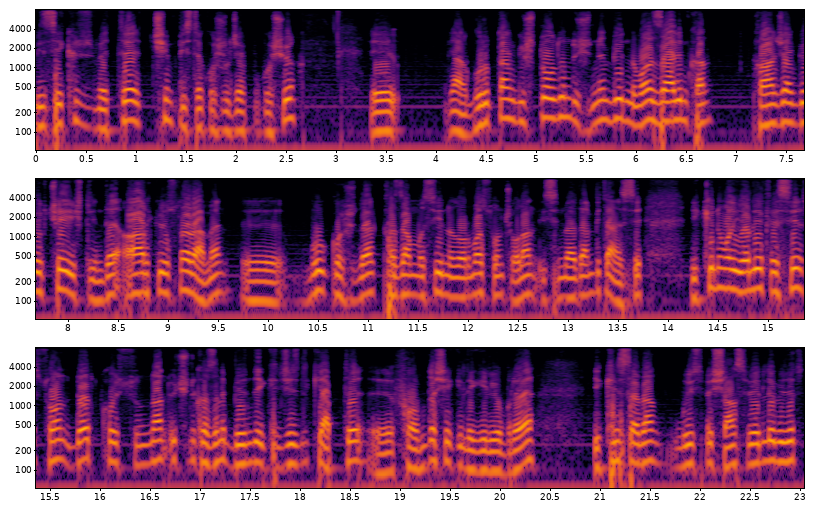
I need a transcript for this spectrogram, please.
1800 metre çim pistte koşulacak bu koşu. E, yani gruptan güçlü olduğunu düşündüğüm bir numara Zalim Kan. Kaancan Gökçe eşliğinde ağır kilosuna rağmen e, bu koşuda kazanması yine normal sonuç olan isimlerden bir tanesi. 2 numara Yalı Efes'i son 4 koşusundan 3'ünü kazanıp birinde ikincilik yaptı. E, formda şekilde geliyor buraya. İkinci sıradan bu isme şans verilebilir.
